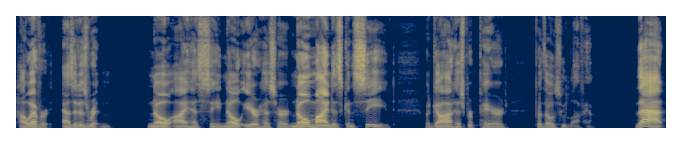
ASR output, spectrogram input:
However, as it is written, no eye has seen, no ear has heard, no mind has conceived what God has prepared for those who love him. That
